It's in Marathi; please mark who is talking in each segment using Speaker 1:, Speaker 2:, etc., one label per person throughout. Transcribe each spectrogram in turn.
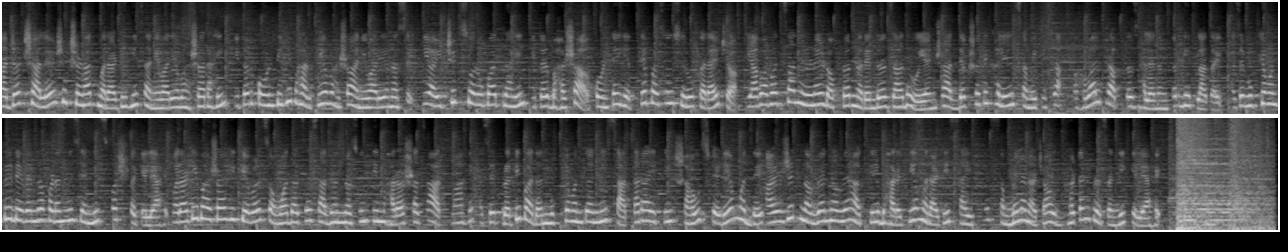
Speaker 1: राज्यात शालेय शिक्षणात मराठी हीच अनिवार्य भाषा राहील इतर कोणतीही भारतीय भाषा अनिवार्य नसेल. ती ऐच्छिक स्वरूपात राहील इतर भाषा कोणत्या इयत्तेपासून सुरू करायच्या याबाबतचा निर्णय डॉक्टर नरेंद्र जाधव यांच्या अध्यक्षतेखालील समितीचा अहवाल प्राप्त झाल्यानंतर घेतला जाईल असे मुख्यमंत्री देवेंद्र फडणवीस यांनी स्पष्ट केले आहे. मराठी भाषा ही केवळ संवादाचे साधन नसून ती महाराष्ट्राचा आत्मा आहे असे प्रतिपादन मुख्यमंत्र्यांनी सातारा येथील शाहू स्टेडियममध्ये आयोजित नव्याण्णव्या अखिल भारतीय मराठी साहित्य संमेलनाच्या उद्घाटन प्रसंगी केले आहे.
